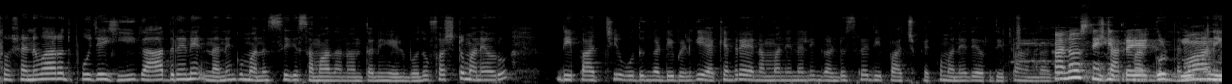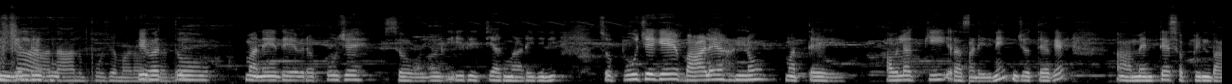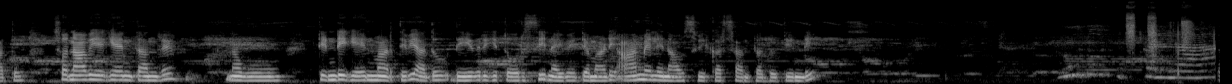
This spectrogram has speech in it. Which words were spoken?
ಸೊ ಶನಿವಾರದ ಪೂಜೆ ಹೀಗಾದ್ರೇ ನನಗೂ ಮನಸ್ಸಿಗೆ ಸಮಾಧಾನ ಅಂತಲೇ ಹೇಳ್ಬೋದು. ಫಸ್ಟ್ ಮನೆಯವರು ದೀಪ ಹಚ್ಚಿ ಊದುಗಡ್ಡಿ ಬೆಳಗ್ಗೆ ಯಾಕೆಂದ್ರೆ ನಮ್ಮ ಮನೆಯಲ್ಲಿ ಗಂಡಸರೇ ದೀಪ ಹಚ್ಚಬೇಕು ಮನೆ ದೇವ್ರ ದೀಪ ಹಂಗಾಗಿ ಹಲೋ ಸ್ನೇಹಿತರೆ ಗುಡ್ ಮಾರ್ನಿಂಗ್ ಎಲ್ಲರಿಗೂ ನಾನು ಪೂಜೆ ಮಾಡೋ ಇವತ್ತು ಮನೆ ದೇವರ ಪೂಜೆ ಸೊ ಈ ರೀತಿಯಾಗಿ ಮಾಡಿದ್ದೀನಿ. ಸೊ ಪೂಜೆಗೆ ಬಾಳೆಹಣ್ಣು ಮತ್ತು ಅವಲಕ್ಕಿ ರಸ ಮಾಡಿದ್ದೀನಿ. ಜೊತೆಗೆ ಮೆಂತ್ಯ ಸೊಪ್ಪಿನ ಬಾತು. ಸೊ ನಾವು ಹೇಗೆ ಅಂತಂದರೆ ನಾವು ತಿಂಡಿಗೆ ಏನು ಮಾಡ್ತೀವಿ, ಅದು ದೇವರಿಗೆ ತೋರಿಸಿ ನೈವೇದ್ಯ ಮಾಡಿ, ಆಮೇಲೆ ನಾವು ಸ್ವೀಕರಿಸೋ ಅಂಥದ್ದು ತಿಂಡಿ.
